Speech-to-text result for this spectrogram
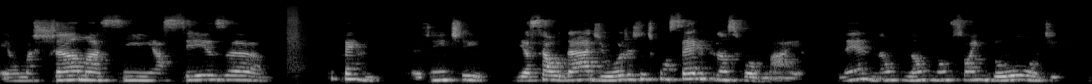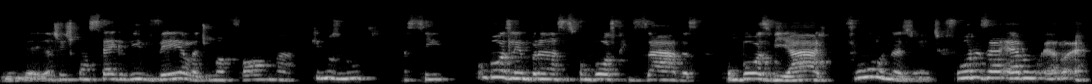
é uma chama assim acesa, eterna. A gente e a saudade hoje a gente consegue transformar, né? Não, não, não só em dor, de, a gente consegue vivê-la de uma forma que nos nutre, assim, boas lembranças, com boas risadas, com boas viagens. Furnas, gente, Furnas é, era, era, era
